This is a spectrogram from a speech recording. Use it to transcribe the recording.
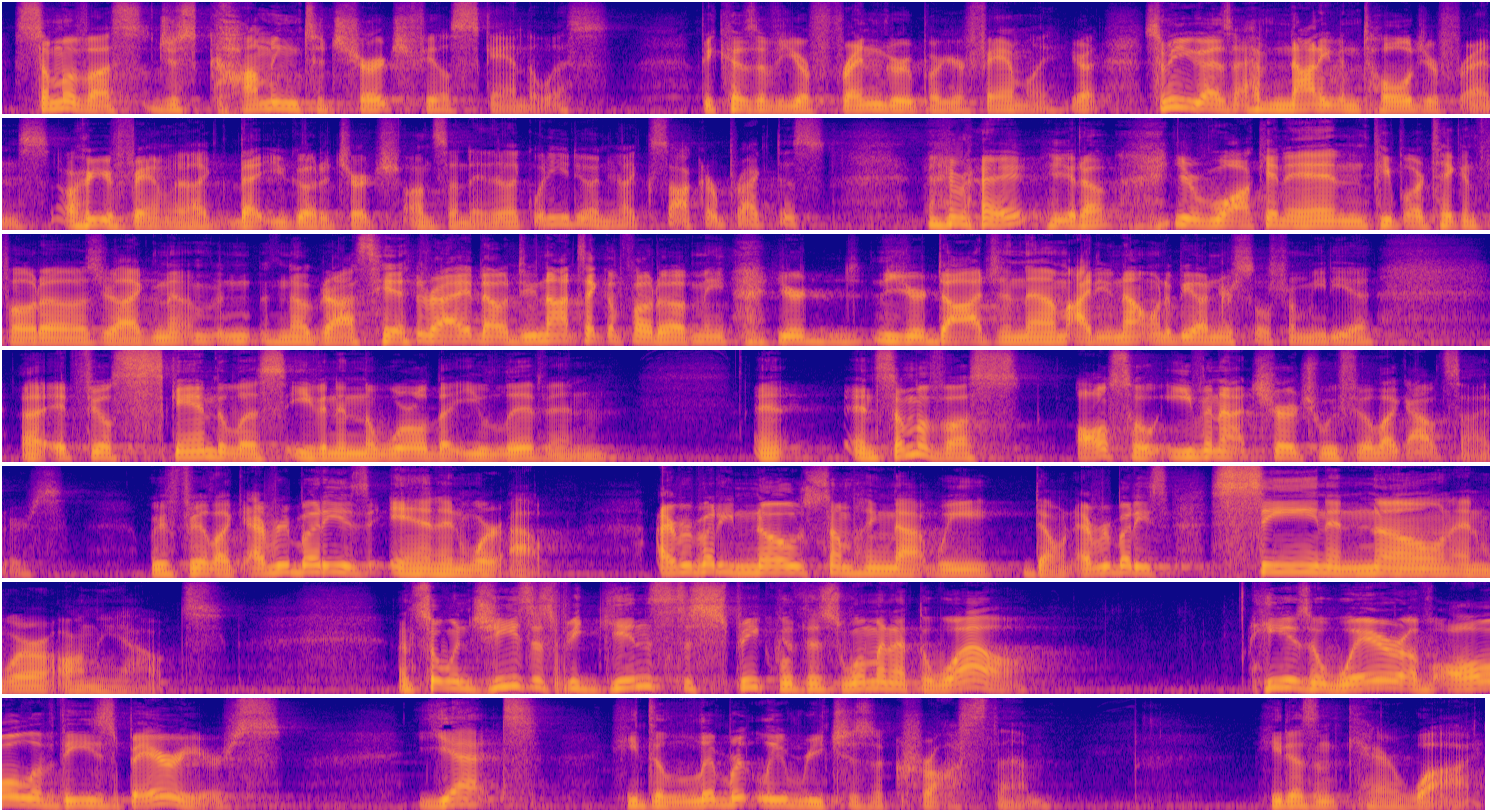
Some of us just coming to church feels scandalous because of your friend group or your family. Some of you guys have not even told your friends or your family like that you go to church on Sunday. They're like, "What are you doing?" You're like, "Soccer practice." right? You know, you're walking in, people are taking photos. You're like, no, no, gracias, right? No, do not take a photo of me. You're, you're dodging them. I do not want to be on your social media. Uh, it feels scandalous even in the world that you live in. And, and some of us also, even at church, we feel like outsiders. We feel like everybody is in and we're out. Everybody knows something that we don't. Everybody's seen and known, and we're on the outs. And so when Jesus begins to speak with this woman at the well, he is aware of all of these barriers, yet he deliberately reaches across them. He doesn't care why,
